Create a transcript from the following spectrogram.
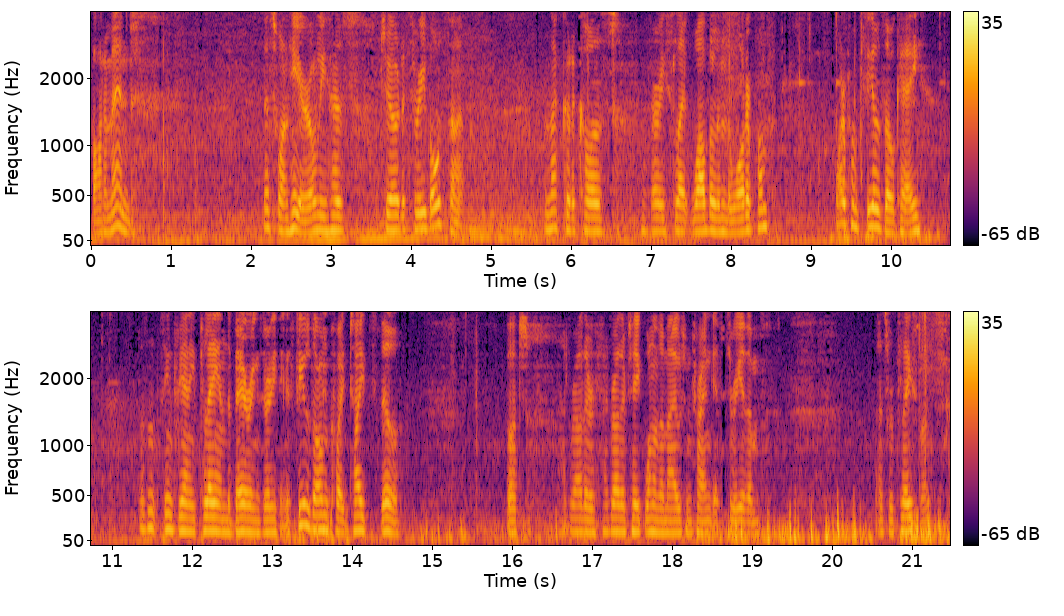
bottom end. This one here only has two out of three bolts on it, and that could have caused a very slight wobble in the water pump. Water pump feels okay, doesn't seem to be any play in the bearings or anything. It feels on quite tight still, but I'd rather I'd rather take one of them out and try and get three of them as replacements.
